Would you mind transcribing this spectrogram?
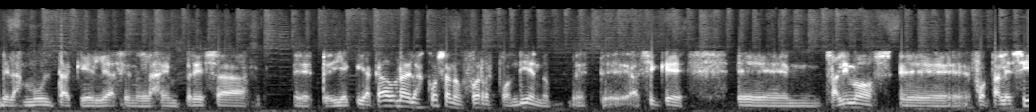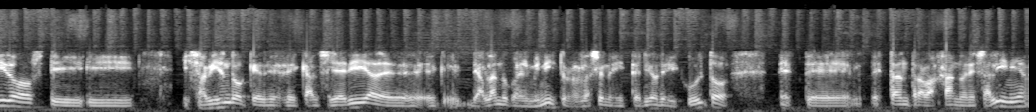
de las multas que le hacen las empresas este, y, a cada una de las cosas nos fue respondiendo. Este, así que eh, salimos eh, fortalecidos y, y sabiendo que desde Cancillería, de, hablando con el ministro de Relaciones Exteriores y Culto, este, están trabajando en esa línea.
